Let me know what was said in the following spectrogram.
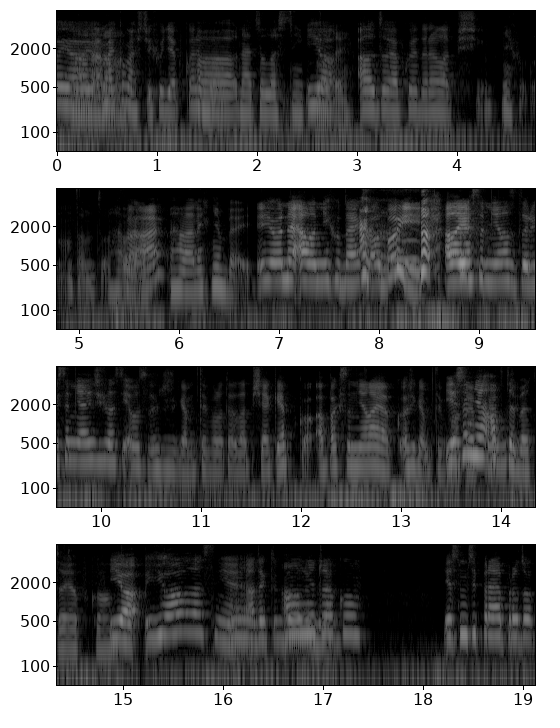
jo, no, jo. no, A no. jako máš ty chuť jabko, nebo? Uh, ne, to lesní jo, plody. ale to jabko je teda lepší. Mě chutná tam to. Hele, Fakt? hele, nech mě bejt. Jo, ne, ale mě chutná jako obojí. ale já jsem měla za to, když jsem měla nejdřív vlastní ovoce, takže říkám, ty vole, to je lepší jak jabko. A pak jsem měla jabko a říkám, ty vole, Já to jsem měla od tebe to jabko. Jo, jo, vlastně. Mm, A tak to bylo Ale mě to jako... Já jsem si právě proto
